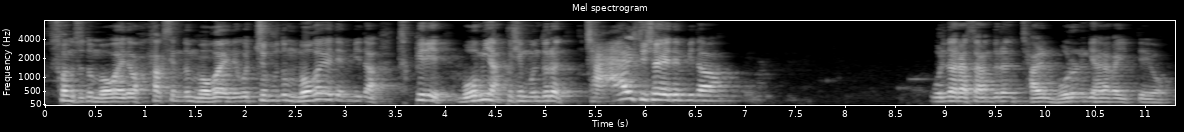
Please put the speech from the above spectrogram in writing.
선수도 먹어야 되고 학생도 먹어야 되고 주부도 먹어야 됩니다. 특별히 몸이 아프신 분들은 잘 드셔야 됩니다. 우리나라 사람들은 잘 모르는 게 하나가 있대요.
